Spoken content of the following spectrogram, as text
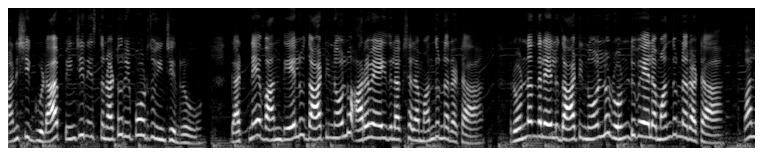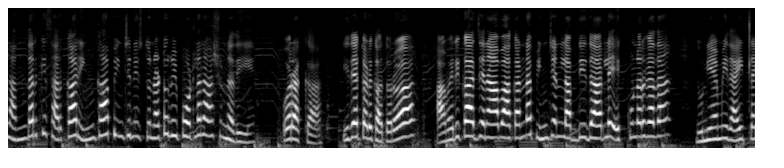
మనిషికి కూడా పింఛన్ ఇస్తున్నట్టు రిపోర్ట్ చూపించిండ్రు. గట్నే వందేళ్ళు దాటినోళ్ళు అరవై ఐదు లక్షల మంది ఉన్నారట. రెండు వందలేళ్ళు దాటినోళ్ళు రెండు వేల మంది ఉన్నారట. వాళ్ళందరికీ సర్కార్ ఇంకా పింఛన్ ఇస్తున్నట్టు రిపోర్ట్లో రాసున్నది. ఓరక్క ఇదెక్కడ కథరో అమెరికా జనాభా కన్నా పింఛన్ లబ్ధిదారులే ఎక్కున్నారు కదా. దునియా మీద ఇట్లా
